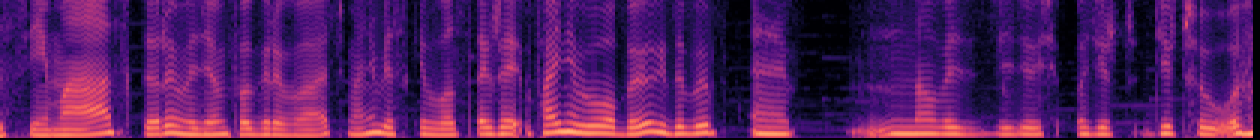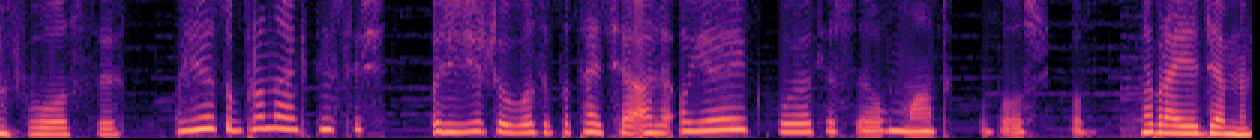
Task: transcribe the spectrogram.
Sima, z którym będziemy pogrywać. Ma niebieskie włosy. Także fajnie byłoby, gdyby nowy dziedziuś odziedziczył włosy. O Jezu, Bruno, jak ty jesteś odziedziczył włosy po tacie, ale ojejku, jak jest, o matko bosko. Dobra, jedziemy.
